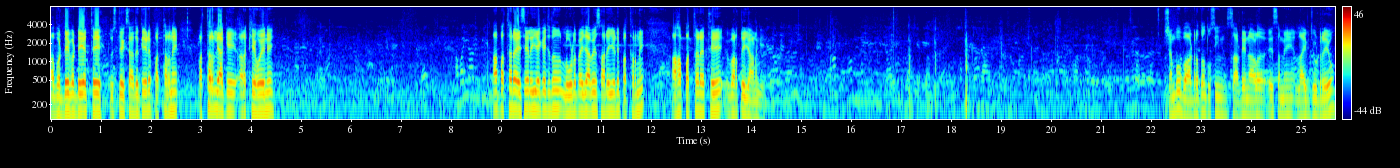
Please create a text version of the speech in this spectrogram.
ਆ ਵੱਡੇ ਵੱਡੇ ਇੱਥੇ ਤੁਸੀਂ ਦੇਖ ਸਕਦੇ ਹੋ ਕਿ ਜਿਹੜੇ ਪੱਥਰ ਨੇ, ਪੱਥਰ ਲਿਆ ਕੇ ਰੱਖੇ ਹੋਏ ਨੇ। ਆ ਪੱਥਰ ਐਸੇ ਲਈ ਹੈ ਕਿ ਜਦੋਂ ਲੋਡ ਪੈ ਜਾਵੇ ਸਾਰੇ ਜਿਹੜੇ ਪੱਥਰ ਨੇ, ਆਹ ਪੱਥਰ ਇੱਥੇ ਵਰਤੇ ਜਾਣਗੇ। ਸ਼ੰਭੂ ਬਾਰਡਰ ਤੋਂ ਤੁਸੀਂ ਸਾਡੇ ਨਾਲ ਇਸ ਸਮੇਂ ਲਾਈਵ ਜੁੜ ਰਹੇ ਹੋ।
